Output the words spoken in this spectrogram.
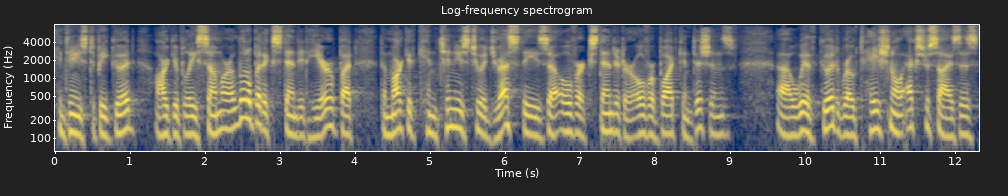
continues to be good. Arguably, some are a little bit extended here, but the market continues to address these uh, overextended or overbought conditions uh, with good rotational exercises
